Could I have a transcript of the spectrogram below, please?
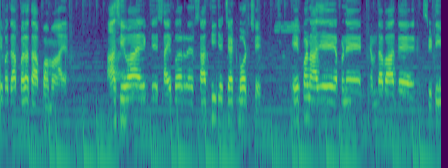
એ બધા પરત આપવામાં આવ્યા. આ સિવાય એક જે સાયબર સાથી જે ચેટબોટ છે, એ પણ આજે આપણે અમદાવાદ સિટી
